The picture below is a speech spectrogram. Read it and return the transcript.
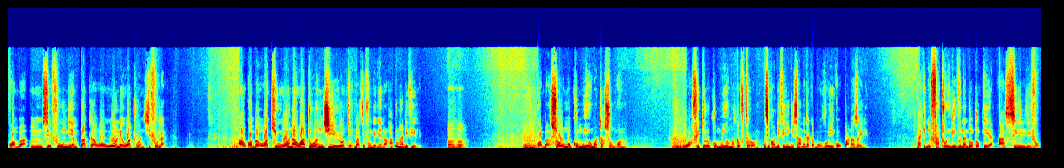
kwamba msifunge mpaka wauone watu wa nchi fulani au kwamba wakiuona watu wa nchi yoyote basi fungeni nao. Hakuna hadithi ile Mhm. kwamba saumukum yauma tasumun wa fitrukum yauma tuftirun. Ziko hadithi nyingi sana, nataka maudhui kwa upana zaidi, lakini fatwa ilivyo na ndo tokea asili ilivyo,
